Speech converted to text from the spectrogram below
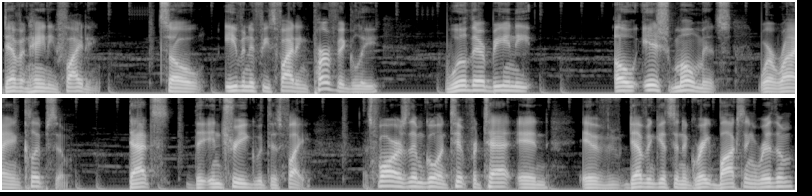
Devin Haney fighting. So even if he's fighting perfectly, will there be any oh ish moments where Ryan clips him? That's the intrigue with this fight. As far as them going tit for tat, and if Devin gets in a great boxing rhythm,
